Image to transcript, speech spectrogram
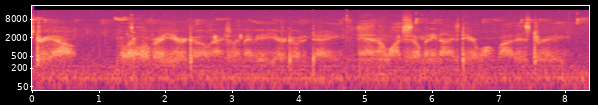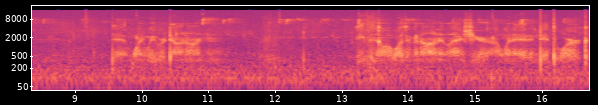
this tree out a little over a year ago, actually, maybe a year ago today. And I watched so many nice deer walk by this tree that when we were done hunting, even though I wasn't going to hunt it last year, I went ahead and did the work,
